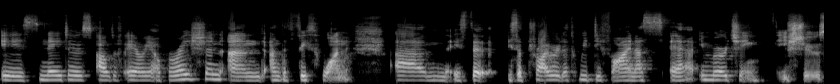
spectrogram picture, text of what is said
is NATO's out of area operation. And, and the fifth one um, is, the, is a driver that we define as uh, emerging issues.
